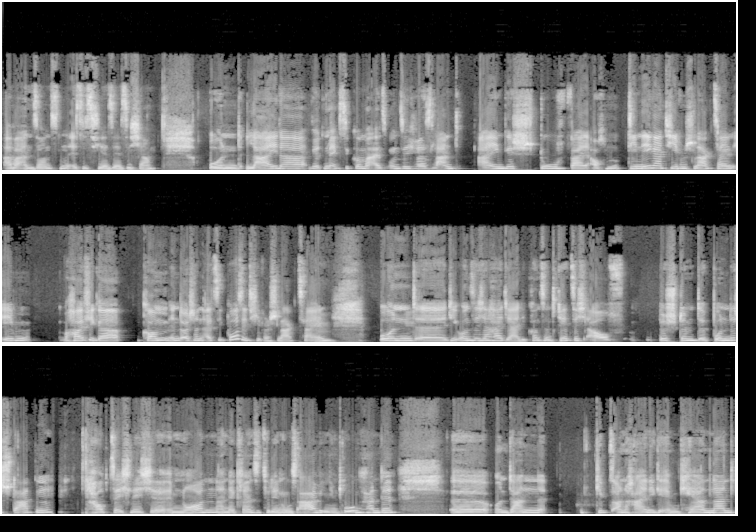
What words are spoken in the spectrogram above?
aber ansonsten ist es hier sehr sicher. Und leider wird Mexiko mal als unsicheres Land eingestuft, weil auch die negativen Schlagzeilen eben häufiger kommen in Deutschland als die positiven Schlagzeilen. Mhm. Und äh, die Unsicherheit, ja, die konzentriert sich auf bestimmte Bundesstaaten, hauptsächlich äh, im Norden an der Grenze zu den USA wegen dem Drogenhandel. Äh, und dann gibt es auch noch einige im Kernland.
